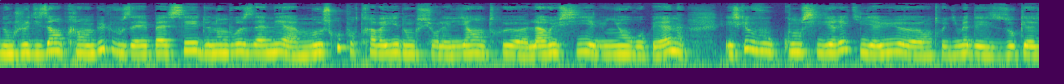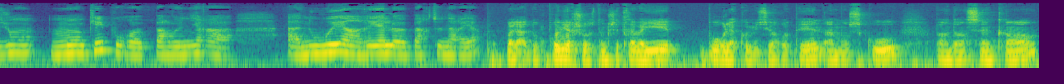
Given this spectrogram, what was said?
Donc je le disais en préambule, vous avez passé de nombreuses années à Moscou pour travailler donc sur les liens entre euh, la Russie et l'Union européenne. Est-ce que vous considérez qu'il y a eu euh, entre guillemets des occasions manquées pour euh, parvenir à, à nouer un réel partenariat Voilà, donc première chose, donc j'ai travaillé pour la Commission européenne à Moscou pendant cinq ans,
